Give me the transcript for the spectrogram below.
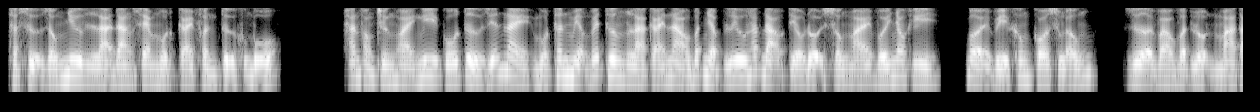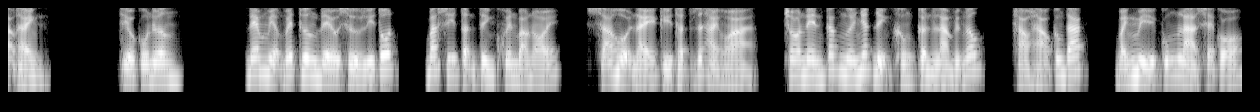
thật sự giống như là đang xem một cái phần tử khủng bố. Hắn phỏng trừng hoài nghi cố tử diễn này một thân miệng vết thương là cái nào bất nhập lưu hắc đạo tiểu đội sống mái với nhau khi, bởi vì không có súng ống, dựa vào vật lộn mà tạo thành. Tiểu cô nương, đem miệng vết thương đều xử lý tốt, bác sĩ tận tình khuyên bảo nói, xã hội này kỳ thật rất hài hòa, cho nên các ngươi nhất định không cần làm việc nốc hảo hảo công tác, bánh mì cũng là sẽ có.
